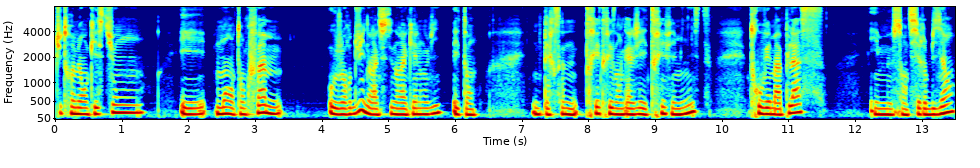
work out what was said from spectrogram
tu te remets en question. Et moi, en tant que femme, aujourd'hui, dans la société dans laquelle on vit, étant une personne très très engagée et très féministe, trouver ma place et me sentir bien,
